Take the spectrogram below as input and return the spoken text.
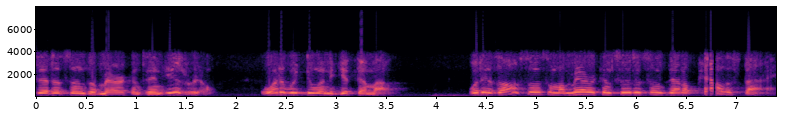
citizens Americans in Israel. What are we doing to get them out? Well, there's also some American citizens that are Palestine.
